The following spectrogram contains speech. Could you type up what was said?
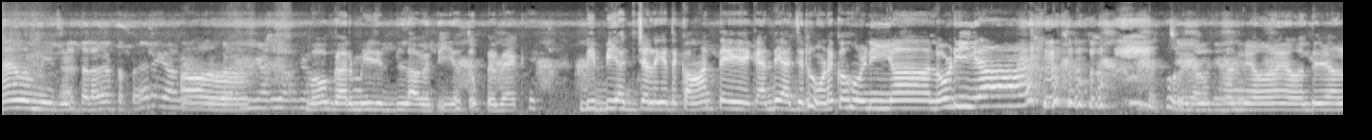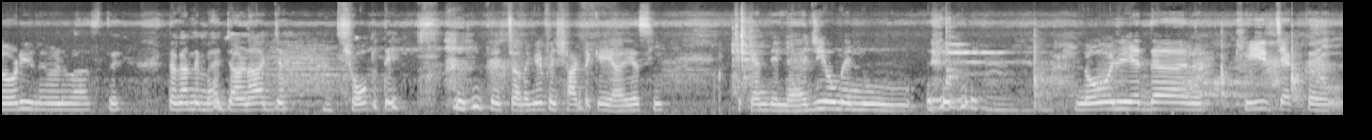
ਹੈ ਮੰਮੀ ਜੀ? ਇਦਾਂ ਲੱਗਦਾ ਦੁਪਹਿਰੇ ਆ ਹਾਂ ਬਹੁਤ ਗਰਮੀ ਲੱਗਦੀ ਆ ਧੁੱਪੇ ਬਹਿ ਕੇ। ਬੀਬੀ ਅੱਜ ਚਲੇ ਗਏ ਦੁਕਾਨ ਤੇ ਕਹਿੰਦੇ ਅੱਜ ਰੌਣਕ ਹੋਣੀ ਆ ਲੋਹੜੀ ਆ। ਨਿਆਣੇ ਆਉਂਦੇ ਆ ਲੋਹੜੀ ਲੈਣ ਵਾਸਤੇ। ਤਾਂ ਕਹਿੰਦੇ ਮੈਂ ਜਾਣਾ ਅੱਜ ਸ਼ੋਪ ਤੇ। ਫਿਰ ਚਲ ਗਏ ਫਿਰ ਛੱਡ ਕੇ ਆਏ ਅਸੀਂ। ਤੇ ਕਹਿੰਦੇ ਲੈ ਜਿਓ ਮੈਨੂੰ। ਲੋ ਜੀ ਇੱਧਰ ਖੀਰ ਚੈੱਕ ਕਰੋ।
